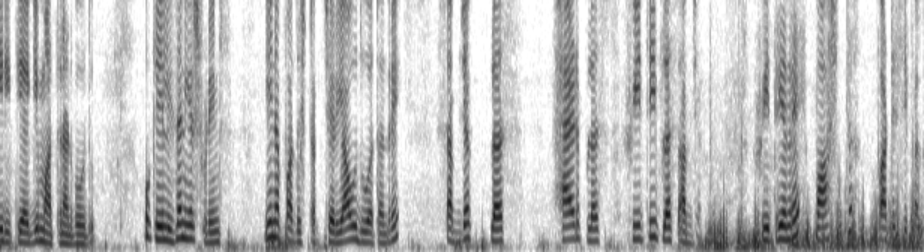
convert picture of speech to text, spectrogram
ಈ ರೀತಿಯಾಗಿ ಮಾತನಾಡಬಹುದು. ಓಕೆ, ಲಿಸನ್ ಇಯರ್ ಸ್ಟೂಡೆಂಟ್ಸ್, ಏನಪ್ಪ ಅದು ಸ್ಟ್ರಕ್ಚರ್? ಯಾವುದು ಅಂತಂದರೆ subject plus had plus V three plus object. V three ಅಂದರೆ ಪಾಸ್ಟ್ ಪಾರ್ಟಿಸಿಪಲ್.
